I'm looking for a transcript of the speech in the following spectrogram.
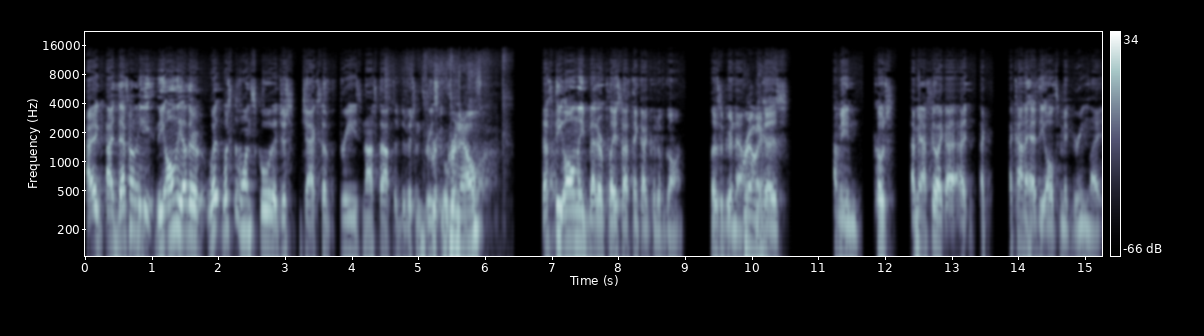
I, I definitely the only other what, what's the one school that just jacks up threes nonstop the Division three school Grinnell. That's the only better place I think I could have gone. There's a Grinnell really? because I mean, coach. I mean, I feel like I I, I kind of had the ultimate green light.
